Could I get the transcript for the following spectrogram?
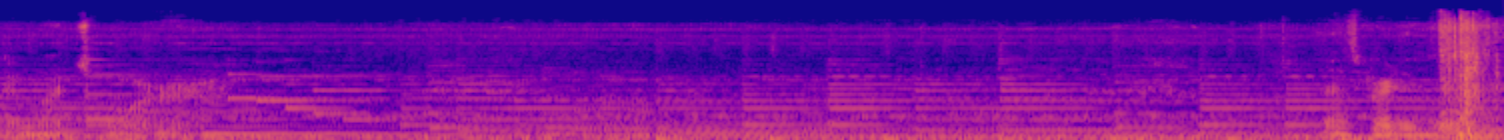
and much more. That's pretty cool.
